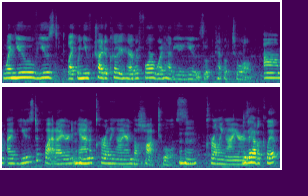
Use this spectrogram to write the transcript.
when you've used, like when you've tried to curl your hair before, what have you used? What type of tool? Um, I've used a flat iron Mm-hmm. and a curling iron, the hot tools. Curling iron. Does it have a clip?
